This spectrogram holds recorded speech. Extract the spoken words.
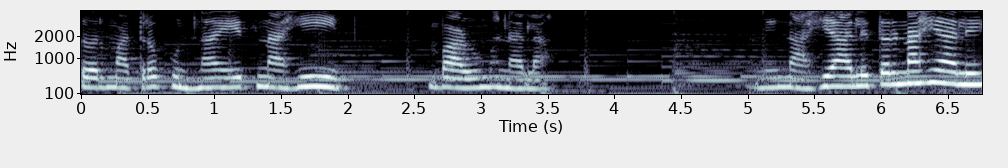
तर मात्र पुन्हा येत नाहीत बाळू म्हणाला. आणि नाही आले तर नाही आले.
